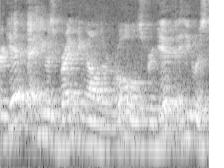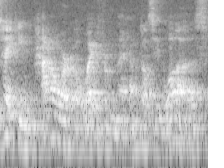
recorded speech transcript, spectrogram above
Forget that he was breaking all the rules. Forget that he was taking power away from them, because he was.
